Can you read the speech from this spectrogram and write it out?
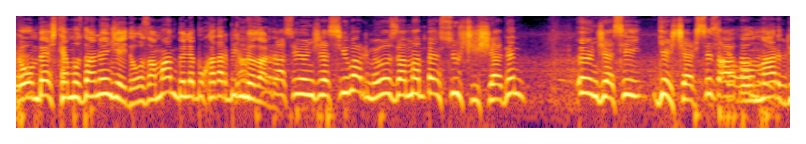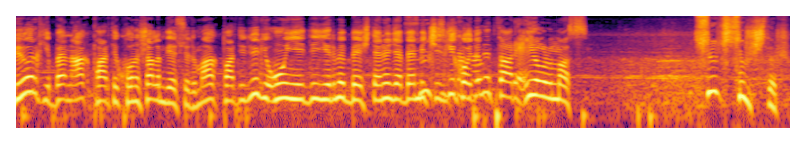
E, 15 Temmuz'dan önceydi. O zaman böyle bu kadar bilmiyorlardı. Sonrası öncesi var mı? O zaman ben suç işledim. Öncesi geçersiz adam Onlar öldürdüm. diyor ki ben AK Parti konuşalım diye söyledim. AK Parti diyor ki 17-25'ten önce ben bir Suç çizgi koydum. işlemenin tarihi olmaz. Suç suçtur.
